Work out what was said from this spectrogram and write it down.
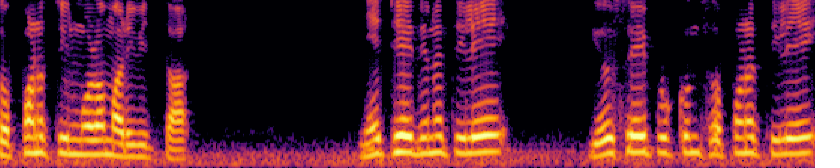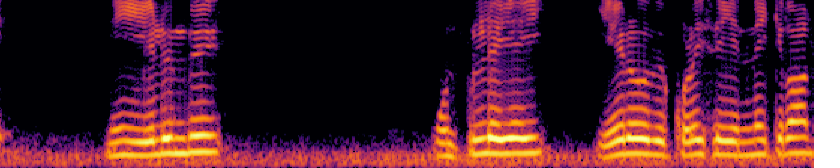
சொப்பனத்தின் மூலம் அறிவித்தார். நேற்றைய தினத்திலே யோசேப்புக்கும் சொப்பனத்திலே நீ எழுந்து உன் பிள்ளையை ஏரோது கொலை செய்ய நினைக்கிறான்?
